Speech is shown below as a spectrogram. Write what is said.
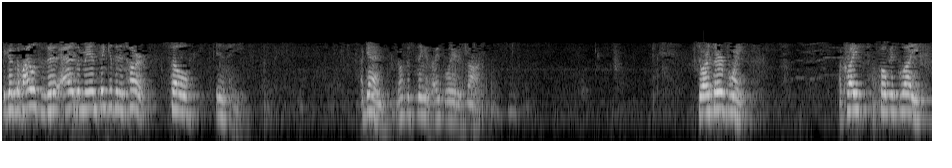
Because the Bible says that as a man thinketh in his heart, so is he. Again, no such thing as isolated thought. So our third point, a Christ-focused life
